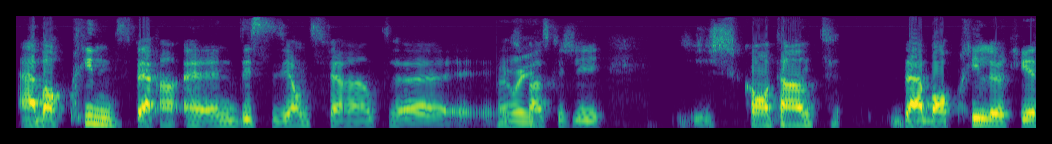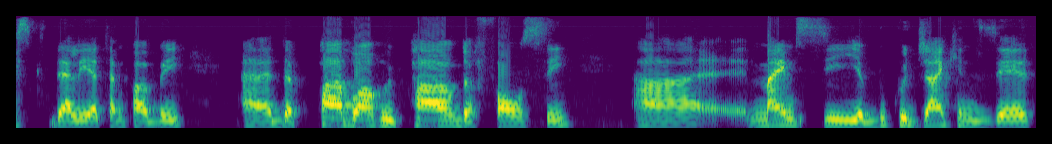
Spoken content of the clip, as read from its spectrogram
avoir pris une, différente, euh, une décision différente. Euh, ben je pense que j'ai, je suis contente d'avoir pris le risque d'aller à Tampa Bay, euh, de pas avoir eu peur de foncer. Euh, même s'il y a beaucoup de gens qui me disaient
